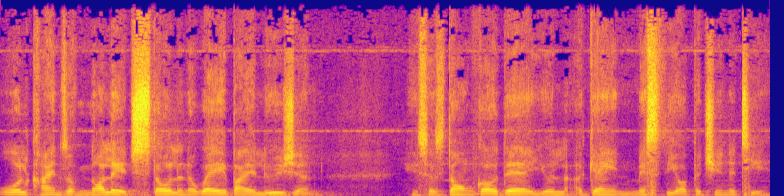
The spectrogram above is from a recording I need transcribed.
all kinds of knowledge stolen away by illusion. He says, Don't go there, you'll again miss the opportunity.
